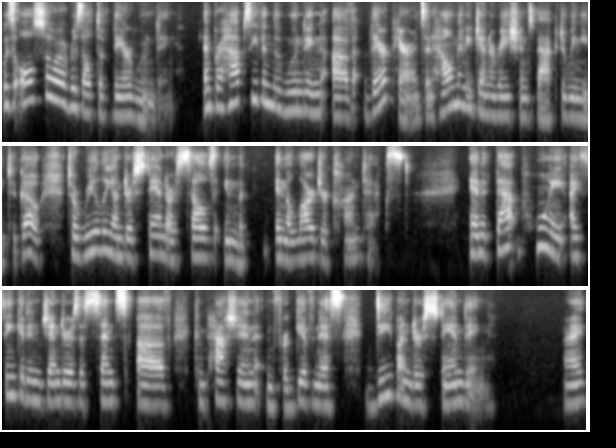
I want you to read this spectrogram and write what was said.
was also a result of their wounding. And perhaps even the wounding of their parents and how many generations back do we need to go to really understand ourselves in the in the larger context and at that point, I think it engenders a sense of compassion and forgiveness, deep understanding. Right?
